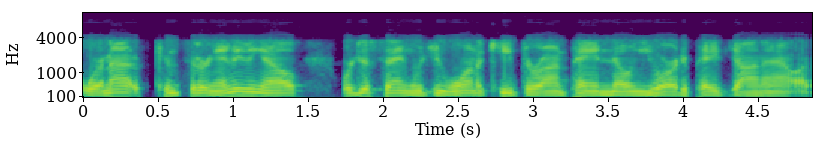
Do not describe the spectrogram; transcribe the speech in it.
we're not considering anything else. We're just saying, would you want to keep Daron Payne knowing you already paid John Allen?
